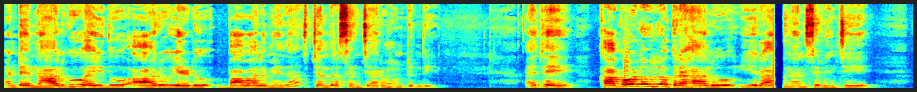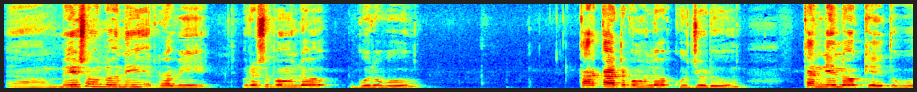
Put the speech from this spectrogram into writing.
అంటే నాలుగు ఐదు ఆరు ఏడు భావాల మీద చంద్ర సంచారం ఉంటుంది. అయితే ఖగోళంలో గ్రహాలు ఈ రాశిని అనుసరించి మేషంలోనే రవి వృషభంలో గురువు కర్కాటకంలో కుజుడు కన్యలో కేతువు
